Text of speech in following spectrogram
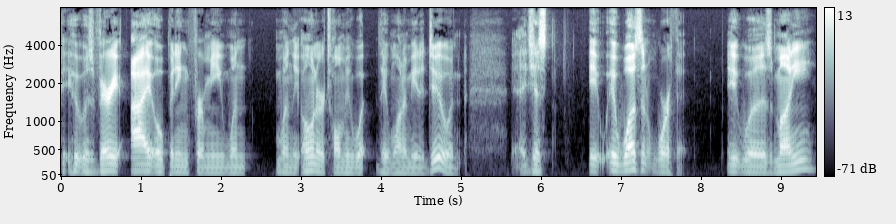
it was very eye opening for me when when the owner told me what they wanted me to do. And it just it it wasn't worth it. It was money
